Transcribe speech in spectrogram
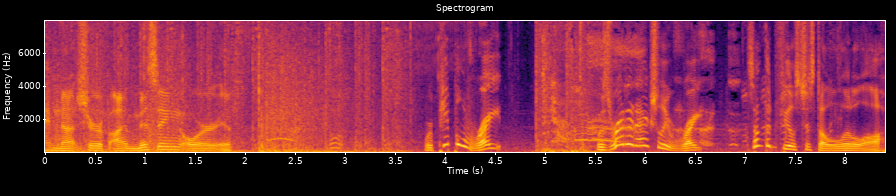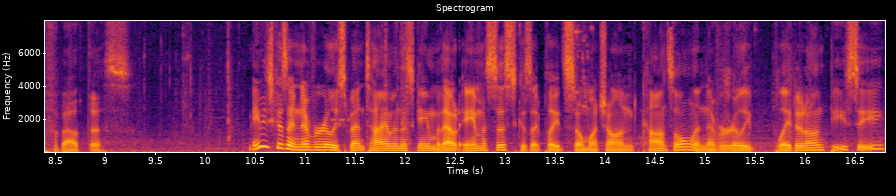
I'm not sure if I'm missing or if... Were people right? Was Reddit actually right? Something feels just a little off about this. Maybe it's because I never really spent time in this game without aim assist because I played so much on console and never really played it on PC.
